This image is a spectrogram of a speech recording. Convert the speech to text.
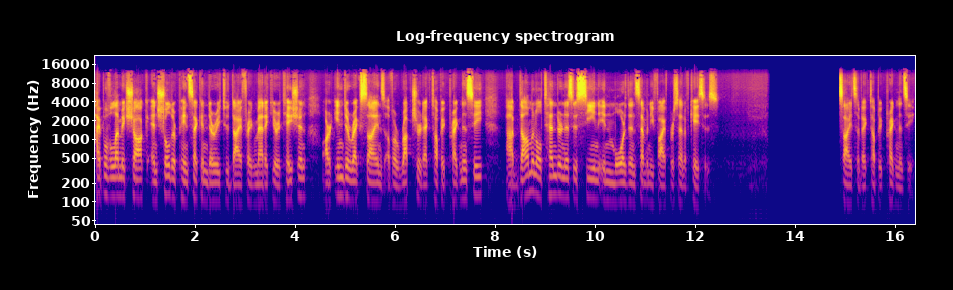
Hypovolemic shock and shoulder pain secondary to diaphragmatic irritation are indirect signs of a ruptured ectopic pregnancy. Abdominal tenderness is seen in more than 75% of cases. Sites of ectopic pregnancy.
